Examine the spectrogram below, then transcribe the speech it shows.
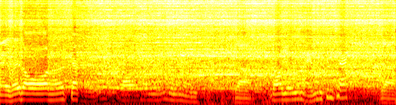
Này phải đo nữa cắt dạ. Đo vô cái này nó mới chính xác. Dạ.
